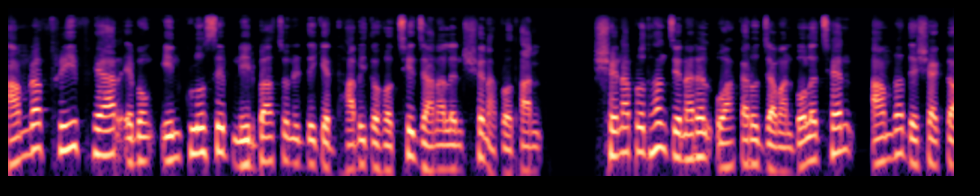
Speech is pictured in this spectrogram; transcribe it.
আমরা ফ্রি, ফেয়ার এবং ইনক্লুসিভ নির্বাচনের দিকে ধাবিত হচ্ছি, জানালেন সেনাপ্রধান। সেনাপ্রধান জেনারেল ওয়াকারুজ্জামান বলেছেন, আমরা দেশে একটা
